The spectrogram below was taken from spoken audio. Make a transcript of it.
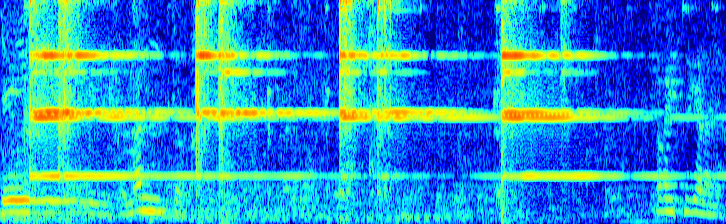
देव अनंत बघा इथून गेला तिकडे आत गेला.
